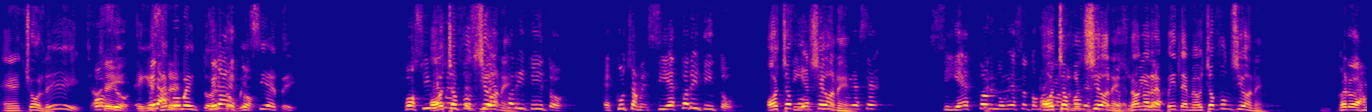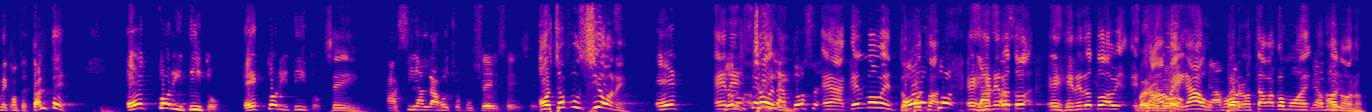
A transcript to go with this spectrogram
en el Chole. Sí, en ese momento, en 2007. Posiblemente ocho funciones. Si Héctor y Tito, escúchame, si Héctor y Tito. Ocho funciones. si Héctor no hubiese tomado. Ocho funciones. No, no, repíteme, ocho funciones. Pero déjame contestarte. Héctor y Tito, Héctor y Tito. Sí. Hacían las ocho funciones. Sí, sí, sí. Ocho funciones. Héctor en el Choli, en aquel momento, por favor, el género, el género todavía estaba pegado, pero no estaba como, como no, no.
